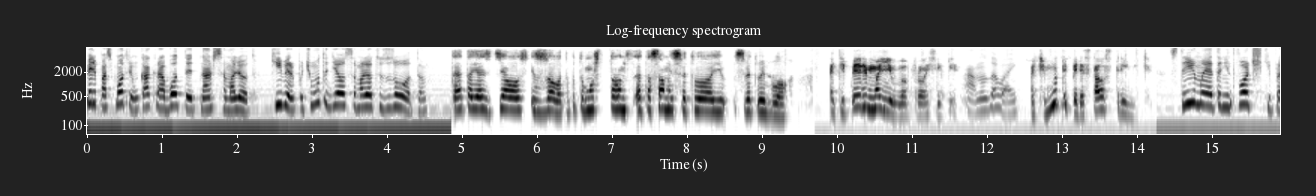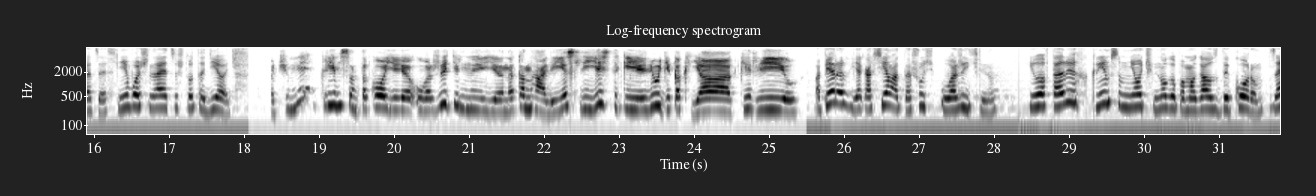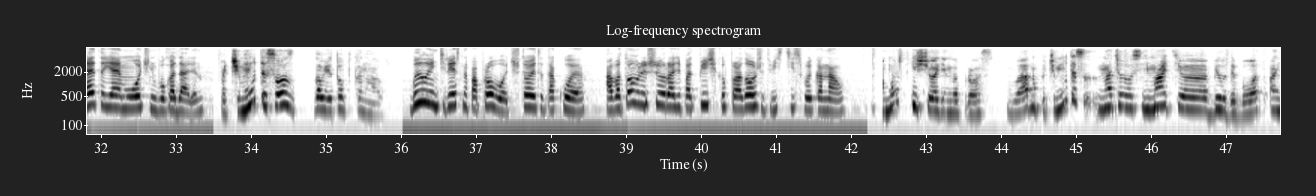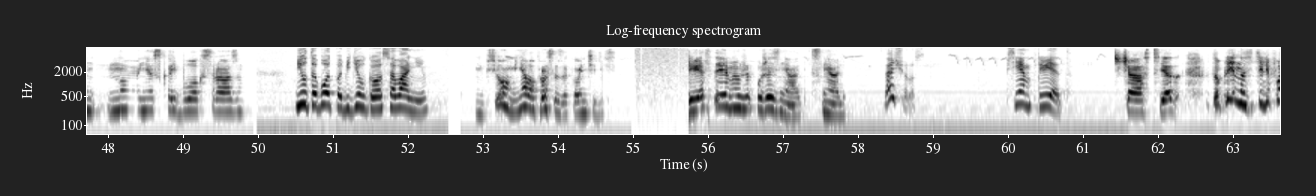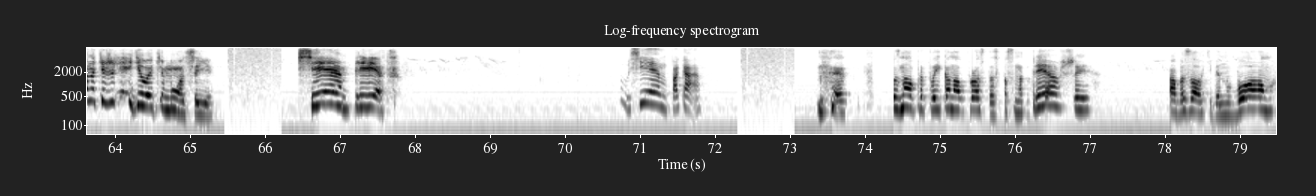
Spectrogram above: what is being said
Теперь посмотрим, как работает наш самолет. Кибер, почему ты делал самолет из золота? Это я сделал из золота, потому что он это самый светлый, светлый блок. А теперь мои вопросики. А, ну давай. Почему ты перестал стримить? Стримы это не творческий процесс. Мне больше нравится что-то делать. Почему Кримсон такой уважительный на канале, если есть такие люди, как я, Кирилл? Во-первых, я ко всем отношусь уважительно. И во-вторых, Кримсон мне очень много помогал с декором. За это я ему очень благодарен. Почему ты создал YouTube канал? Было интересно попробовать, что это такое. А потом решил ради подписчиков продолжить вести свой канал. А может еще один вопрос? Ладно, почему ты начал снимать э, билдебот, а но не скайблок сразу? Билдебот победил в голосовании. Все, у меня вопросы закончились. Приветствие мы уже, уже сняли, сняли. Да, еще раз. Всем привет. Сейчас, я... Да блин, с телефона тяжелее делать эмоции. Всем привет. Всем пока. Узнал про твой канал просто посмотревший. Обозвал тебя нубом.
